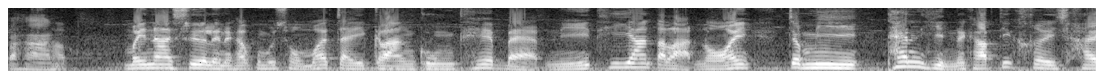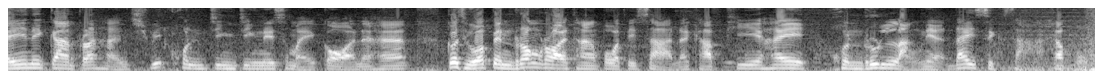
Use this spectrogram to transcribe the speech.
ประหาร ครับไม่น่าเชื่อเลยนะครับคุณผู้ชมว่าใจกลางกรุงเทพแบบนี้ที่ย่านตลาดน้อย จะมีแท่นหินนะครับที่เคยใช้ในการประหารชีวิตคนจริง ๆ ในสมัยก่อนนะฮะก็ถือว่าเป็นร่องรอยทางประวัติศาสตร์นะครับที่ให้คนรุ่นหลังเนี่ยได้ศึกษาครับผม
